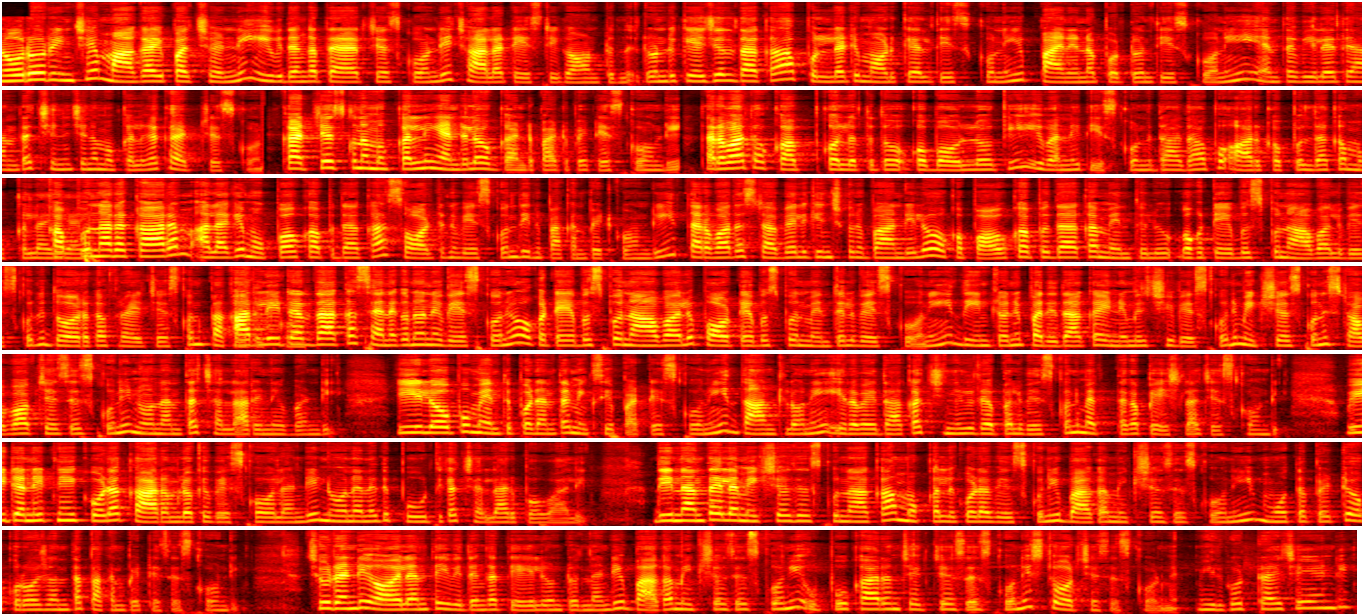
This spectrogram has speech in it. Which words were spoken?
నోరూరించే మాగాయ పచ్చడిని ఈ విధంగా తయారు చేసుకోండి. చాలా టేస్టీగా ఉంటుంది. రెండు కేజీల దాకా పుల్లటి మామిడికాయలు తీసుకొని పైన పొట్టును తీసుకొని ఎంత వీలైతే అంత చిన్న చిన్న ముక్కలుగా కట్ చేసుకోండి. కట్ చేసుకున్న ముక్కల్ని ఎండలో ఒక గంట పాటు పెట్టేసుకోండి. తర్వాత ఒక కప్ కొలతతో ఒక బౌల్లోకి ఇవన్నీ తీసుకోండి. దాదాపు ఆరు కప్పుల దాకా ముక్కలు కప్పున్నర కారం అలాగే ముప్పావు కప్పు దాకా సాల్ట్ని వేసుకొని దీన్ని పక్కన పెట్టుకోండి. తర్వాత స్టవ్ వెలిగించుకున్న బాండిలో ఒక పావు కప్పు దాకా మెంతులు ఒక టేబుల్ స్పూన్ ఆవాలు వేసుకొని దోరగా ఫ్రై చేసుకొని పక్కన అర లీటర్ దాకా శనగ నూనె వేసుకొని ఒక టేబుల్ స్పూన్ ఆవాలు పావు టేబుల్ స్పూన్ మెంతులు వేసుకొని దీంట్లోని పది దాకా ఎండుమిర్చి వేసుకొని మిక్స్ చేసుకొని స్టవ్ ఆఫ్ చేసేసుకొని నూనె అంతా చల్లారనివ్వండి. ఈ లోపు మెంతి పొడి అంతా మిక్సీ పట్టేసుకొని దాంట్లోని ఇరవై దాకా చిన్నులు రెబ్బలు వేసుకొని మెత్తగా పేస్ట్లా చేసుకోండి. వీటన్నిటిని కూడా కారంలోకి వేసుకోవాలండి. నూనె అనేది పూర్తిగా చల్లారిపోవాలి. దీనంతా ఇలా మిక్స్ చేసేసుకున్నాక ముక్కలు కూడా వేసుకుని బాగా మిక్స్ చేసేసుకొని మూత పెట్టి ఒక రోజంతా పక్కన పెట్టేసేసుకోండి. చూడండి ఆయిల్ అంతా ఈ విధంగా తేలి ఉంటుందండి. బాగా మిక్స్ చేసేసుకొని ఉప్పు కారం చెక్ చేసేసుకొని స్టోర్ చేసేసుకోవడమే. మీరు కూడా ట్రై చేయండి.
